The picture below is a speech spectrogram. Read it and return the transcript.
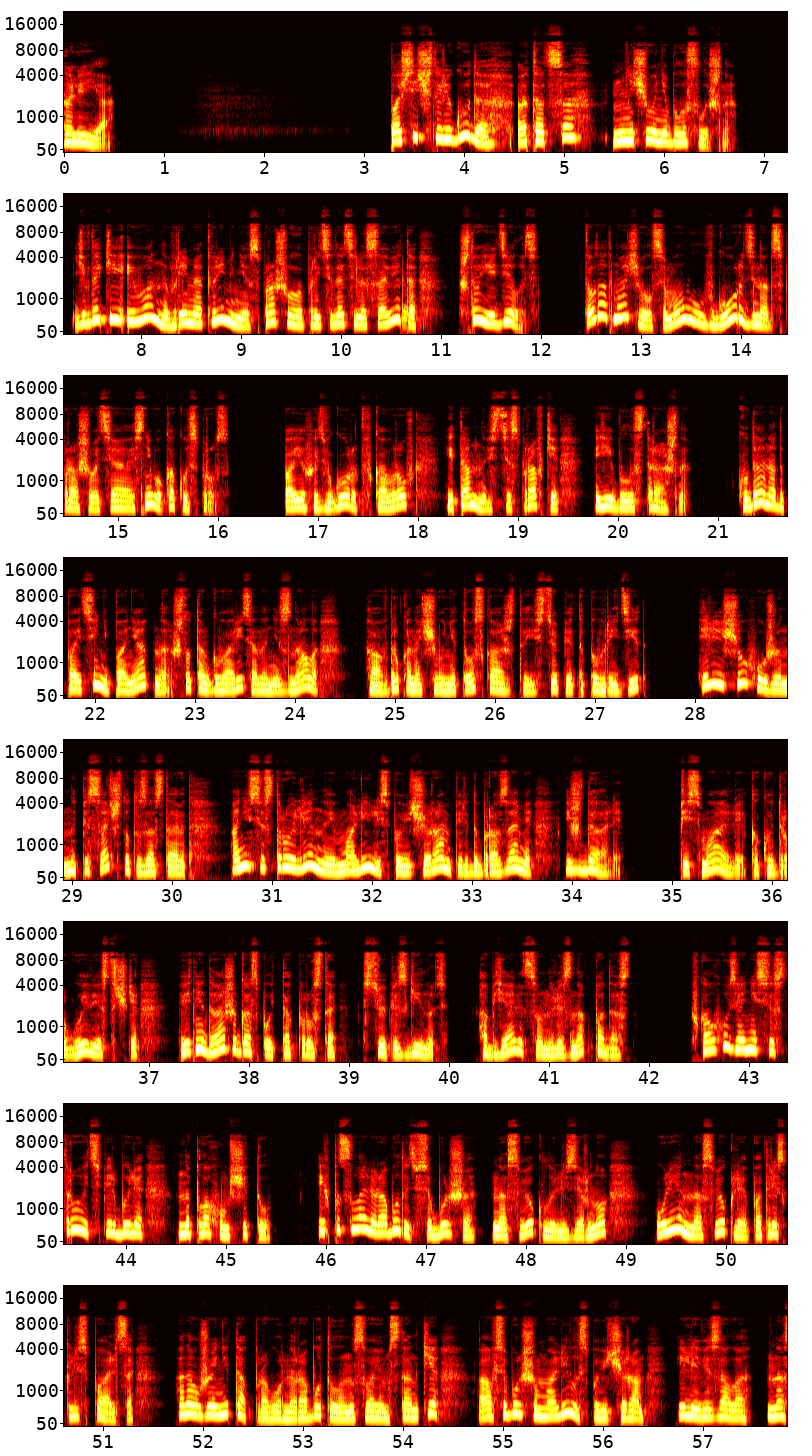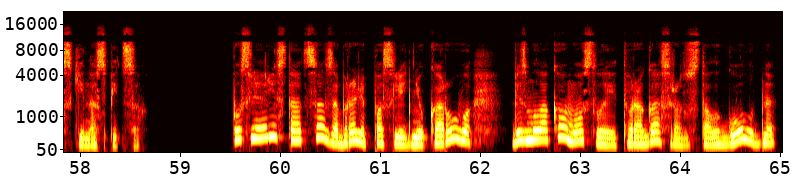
Колея. Почти четыре года от отца ничего не было слышно. Евдокия Ивановна время от времени спрашивала председателя совета, что ей делать. Тот отмахивался, мол, в городе надо спрашивать, а с него какой спрос? Поехать в город, в Ковров, и там навести справки ей было страшно. Куда надо пойти, непонятно, что там говорить она не знала, а вдруг она чего не то скажет, и Степе это повредит. Или еще хуже, написать что-то заставит. Они с сестрой Леной молились по вечерам перед образами и ждали. Письма или какой другой весточки. Ведь не даже Господь так просто Степе сгинуть. Объявится он или знак подаст. В колхозе они с сестрой теперь были на плохом счету. Их посылали работать все больше на свеклу или зерно. У Лены на свекле потрескались пальцы — она уже не так проворно работала на своем станке, а все больше молилась по вечерам или вязала носки на спицах. После ареста отца забрали последнюю корову, без молока, масла и творога сразу стало голодно.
